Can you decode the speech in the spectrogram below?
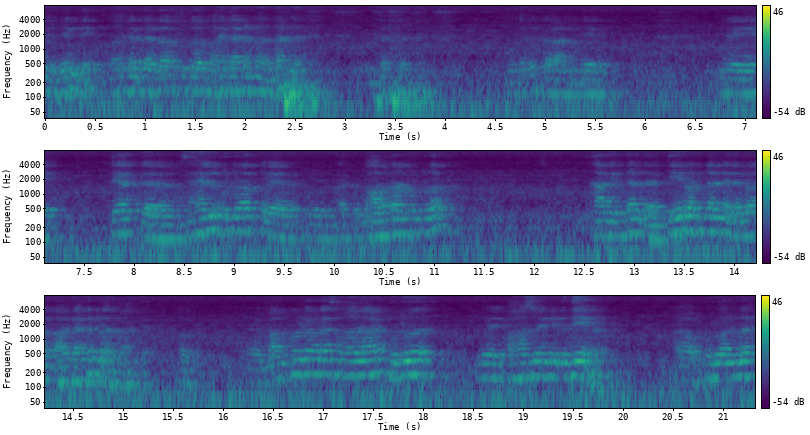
තමයි වෙන්නේ. මම හිතන්නේ දැන් පුදුම පහදා ගන්න නැහැ. මොකද කරන්නේ? මේ ටිකක් සහැල්ලු පුදුවක් මේ භාවනා පුදුවක් කාගෙන් දැන් තියෙනවද නැත්නම් දැනවත් භාවිතා කරනවද මහත්තයා? ඔව්. බංකුවට වඩා සමානවට පුදුව මේ පහසු වෙන්න ඉඩ තියෙනවා. පුළුවන් නම්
